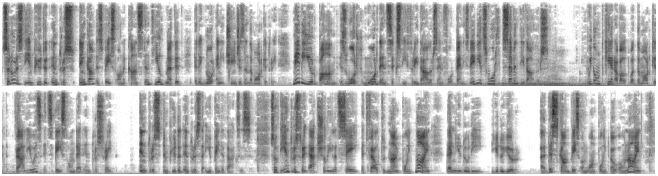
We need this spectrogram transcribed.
So notice the imputed interest income is based on a constant yield method that ignore any changes in the market rate. Maybe your bond is worth more than $63.04. Maybe it's worth $70 we don't care about what the market value is. It's based on that interest rate, interest, imputed interest that you pay the taxes. So if the interest rate actually, let's say it fell to 9.9, then you do the, you do your uh, discount based on 1.009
